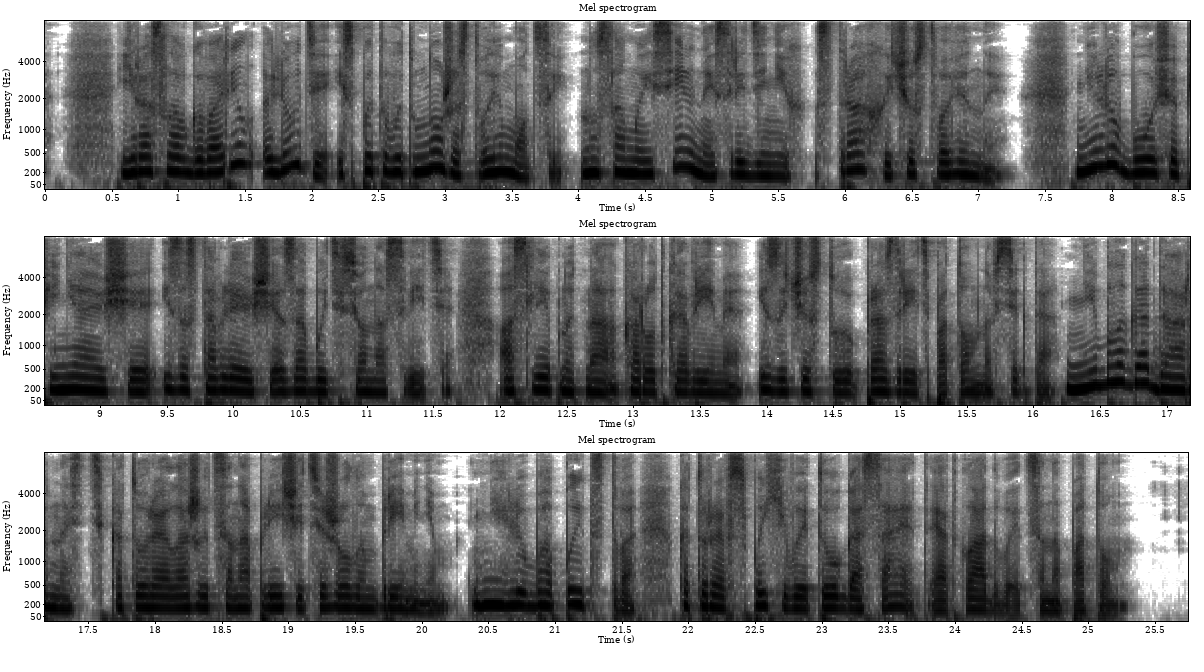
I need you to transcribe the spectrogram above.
Ярослав говорил, люди испытывают множество эмоций, но самые сильные среди них – страх и чувство вины. Не любовь опьяняющая и заставляющая забыть все на свете, ослепнуть на короткое время и зачастую прозреть потом навсегда. Не благодарность, которая ложится на плечи тяжелым бременем. Не любопытство, которое вспыхивает и угасает и откладывается на потом.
